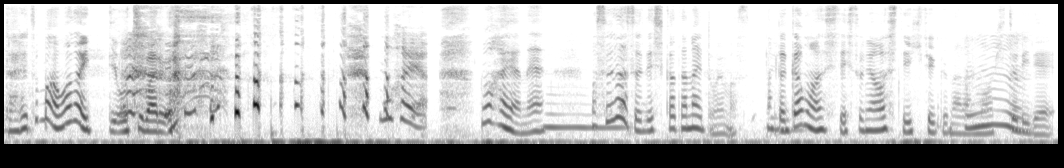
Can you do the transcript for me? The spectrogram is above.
誰とも会わないっていうオチはある。もはや、もはやね、うん。まあ、それならそれで仕方ないと思います。なんか我慢して人に合わせて生きていくならもう一人で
